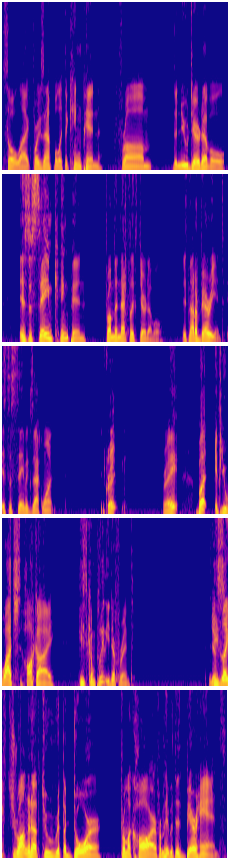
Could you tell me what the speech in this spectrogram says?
So like for example, like the Kingpin from the new Daredevil is the same Kingpin from the Netflix Daredevil. It's not a variant. It's the same exact one Great. right? But if you watch Hawkeye, he's completely different. Yes. He's like strong enough to rip a door from a car from with his bare hands.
